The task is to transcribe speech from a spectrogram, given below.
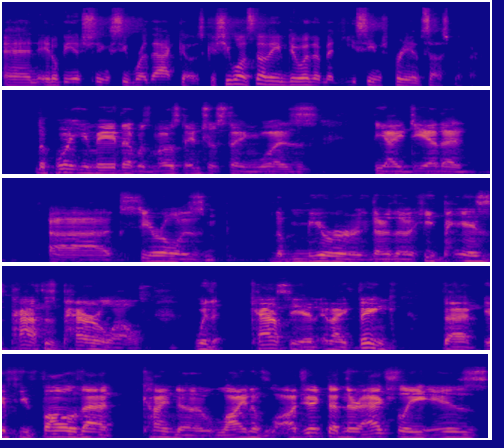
and it'll be interesting to see where that goes because she wants nothing to do with him, and he seems pretty obsessed with her. The point you made that was most interesting was the idea that uh, Syril is the mirror. They're the he his path is parallel with Cassian, and I think that if you follow that kind of line of logic, then there actually is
